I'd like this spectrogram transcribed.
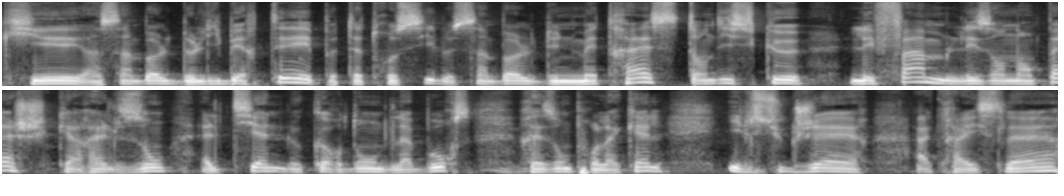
qui est un symbole de liberté et peut-être aussi le symbole d'une maîtresse, tandis que les femmes les en empêchent car elles ont, elles tiennent le cordon de la bourse, raison pour laquelle ils suggèrent à Chrysler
